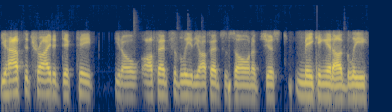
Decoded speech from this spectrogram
you have to try to dictate, you know, offensively the offensive zone of just making it ugly,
